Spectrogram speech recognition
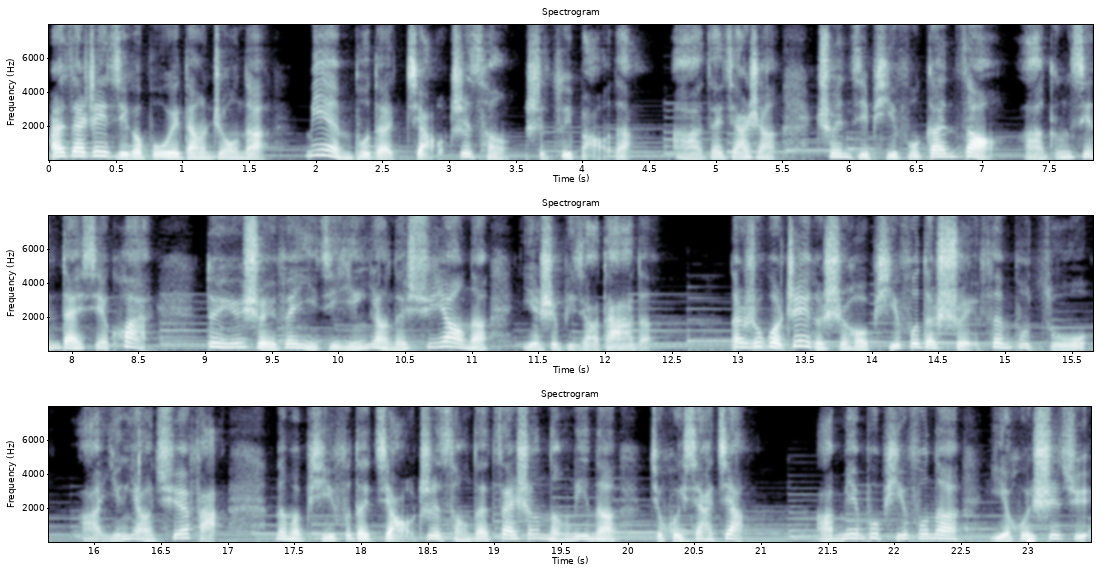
而在这几个部位当中呢，面部的角质层是最薄的啊，再加上春季皮肤干燥啊，更新代谢快，对于水分以及营养的需要呢也是比较大的。那如果这个时候皮肤的水分不足啊，营养缺乏，那么皮肤的角质层的再生能力呢就会下降啊，面部皮肤呢也会失去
